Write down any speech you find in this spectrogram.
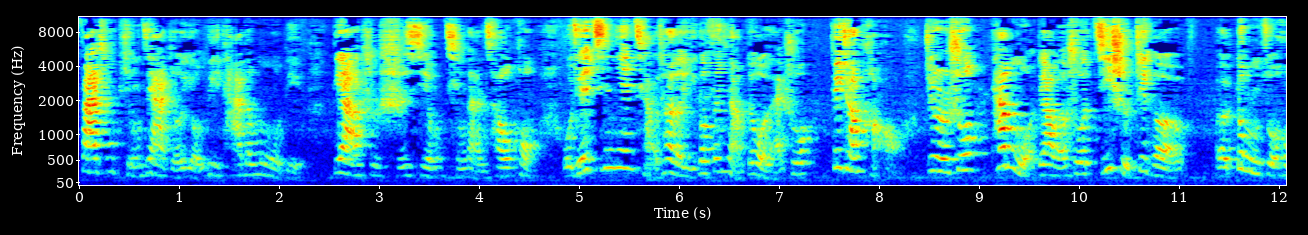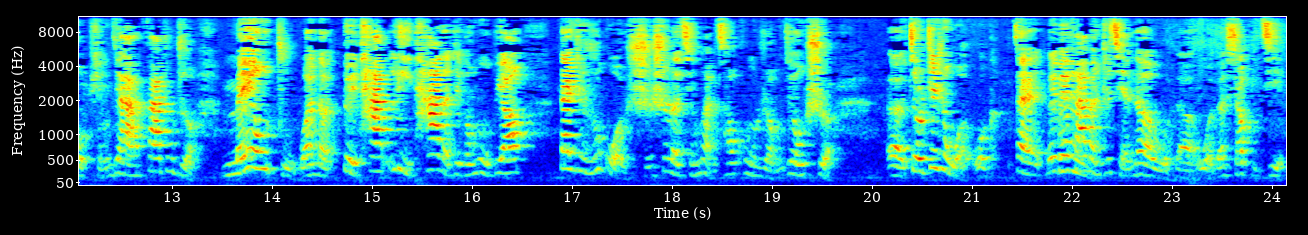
发出评价者有利他的目的；第二是实行情感操控。我觉得今天乔乔的一个分享对我来说非常好，就是说他抹掉了说，即使这个呃动作或评价发出者没有主观的对他利他的这个目标，但是如果实施了情感操控，仍旧是。呃，就是这是我我在微微发问之前的我的我的小笔记，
